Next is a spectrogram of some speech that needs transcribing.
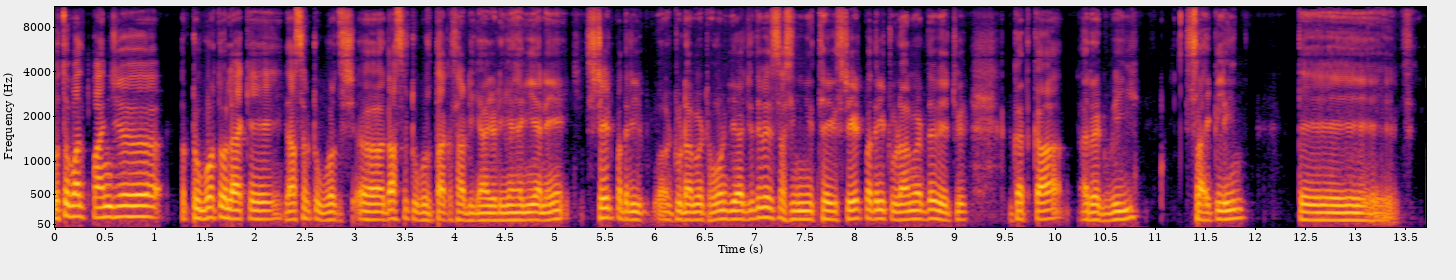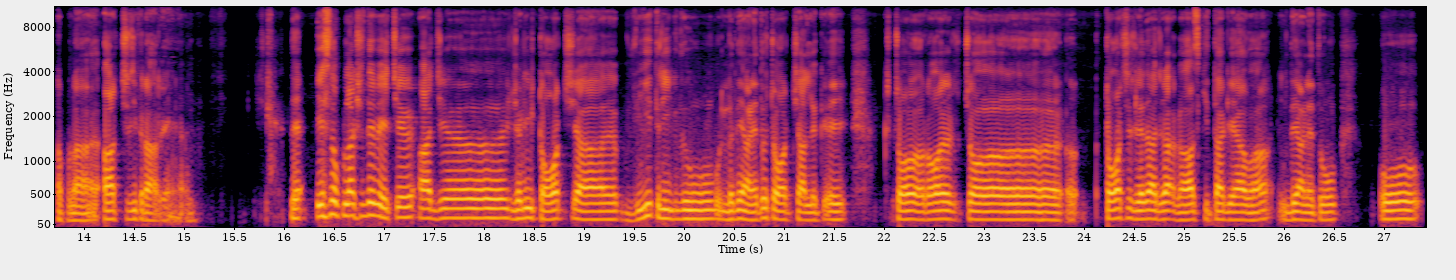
ਉਸ ਤੋਂ ਬਾਅਦ 5 ਅਕਤੂਬਰ ਤੋਂ ਲੈ ਕੇ 10 ਅਕਤੂਬਰ ਅ, 10 ਅਕਤੂਬਰ ਤੱਕ ਸਾਡੀਆਂ ਜਿਹੜੀਆਂ ਹੈਗੀਆਂ ਨੇ ਸਟੇਟ ਪੱਧਰੀ ਟੂਰਨਾਮੈਂਟ ਹੋਣਗੀਆਂ ਜਿਹਦੇ ਵਿੱਚ ਅਸੀਂ ਇੱਥੇ ਸਟੇਟ ਪੱਧਰੀ ਟੂਰਨਾਮੈਂਟ ਦੇ ਵਿੱਚ ਗੱਤਕਾ ਰਗਬੀ ਸਾਈਕਲਿੰਗ ਤੇ ਆਪਣਾ ਆਰਚਰੀ ਕਰਾ ਰਹੇ ਹਾਂ। ਤੇ ਇਸ ਉਪਲਕਸ਼ ਦੇ ਵਿੱਚ ਅੱਜ ਜਿਹੜੀ ਟਾਰਚ ਆ 20 ਤਰੀਕ ਨੂੰ ਲੁਧਿਆਣੇ ਤੋਂ ਟਾਰਚ ਚੱਲ ਕੇ, ਟੋ- ਰੋ- ਟੋ- ਟਾਰਚ ਜਿਹੜਾ ਜਿਹੜਾ ਆਗਾਜ਼ ਕੀਤਾ ਗਿਆ ਵਾ ਲੁਧਿਆਣੇ ਤੋਂ, ਉਹ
